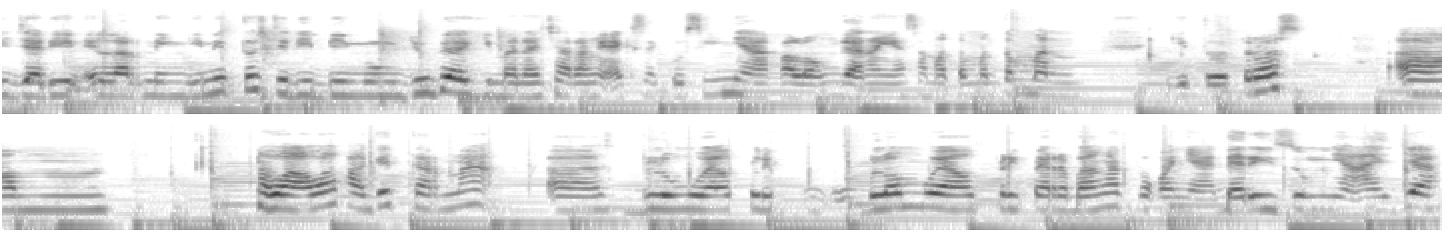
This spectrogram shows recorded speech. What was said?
dijadiin e-learning gini terus jadi bingung juga gimana cara ngeksekusinya kalau nggak nanya sama teman-teman gitu. Terus um, awal-awal kaget karena uh, belum well belum well prepare banget pokoknya. Dari zoomnya aja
